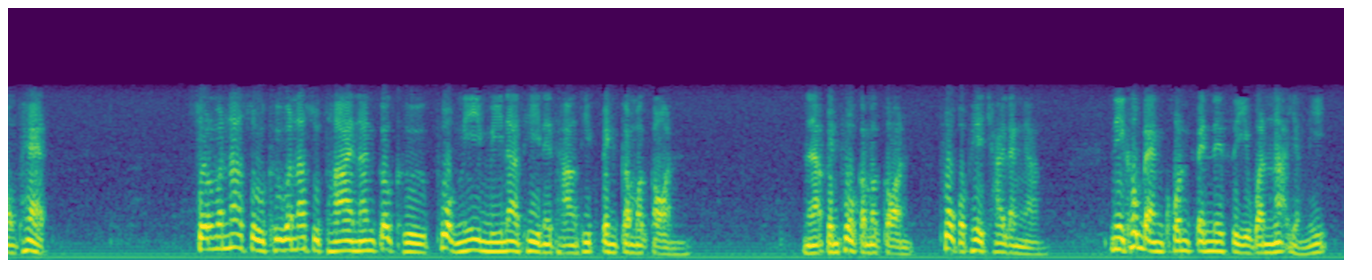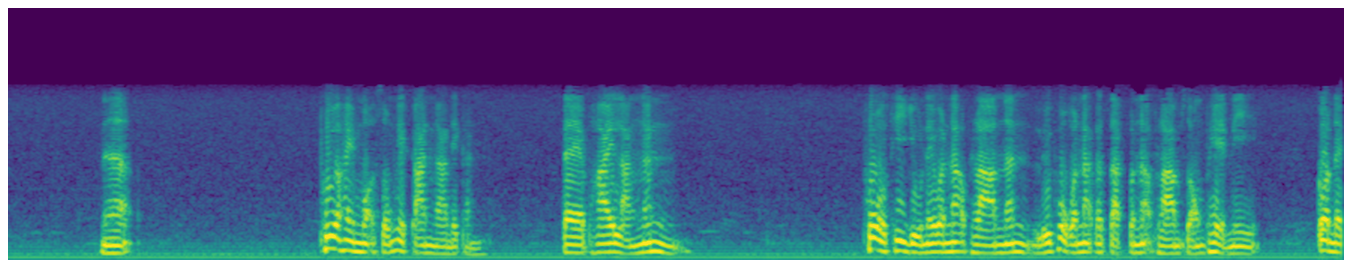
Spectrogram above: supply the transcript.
ของแพทย์ ส่วนวันณะสูตรคือวันณะสุดท้ายนั้นก็คือพวกนี้มีหน้าที่ในทางที่เป็นกรรมกรนะเป็นพวกกรรมกร พวกประเภทชายแรงงาน นี่เขาแบ่งคนเป็นในสี่วันณะอย่างนี้นะเพื่อให้เหมาะสมกับการงานในกัน แต่ภายหลังนั้น พวกที่อยู่ในวันณะพราหมณ์นั้น หรือพวกวันณะกษัตริย์วันณะพราหมณ์สองเพศนี้ ก็ได้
